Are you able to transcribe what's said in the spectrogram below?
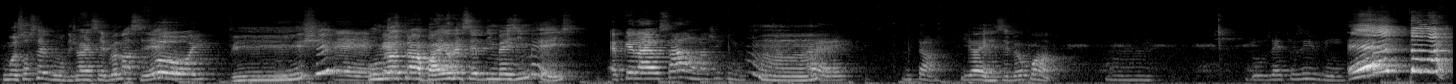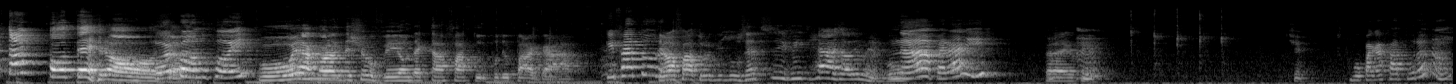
começou segunda e já recebeu na sexta? Foi. Vixe! É, o é. meu trabalho eu recebo de mês em mês. É porque lá é o salão, né, Chiquinho? Hum. É. Então, E aí, recebeu quanto? hum, 220. Eita, mas tá poderosa! Foi bom, não foi? Foi, agora deixa eu ver onde é que tá a fatura pra poder eu pagar. Que Tem fatura? uma fatura de 220 reais ali mesmo. Vamos- Não, peraí. Pera aí, o quê? Tchê, Vou pagar fatura, não.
